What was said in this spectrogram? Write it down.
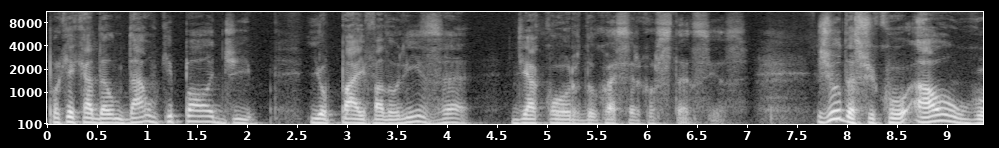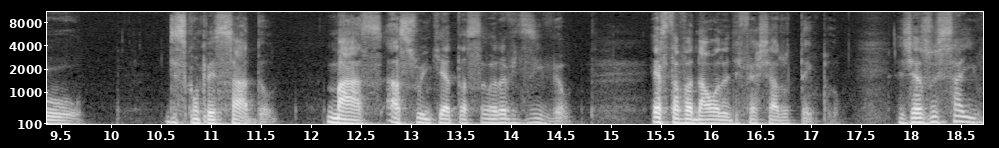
porque cada um dá o que pode e o Pai valoriza de acordo com as circunstâncias. Judas ficou algo descompensado, mas a sua inquietação era visível. Estava na hora de fechar o templo. Jesus saiu.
